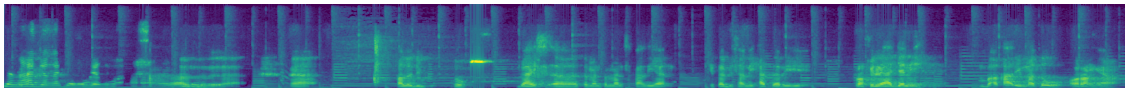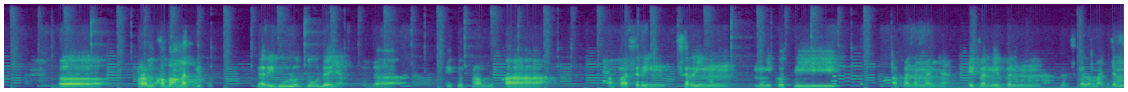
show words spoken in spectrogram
jangan jangan jangan jangan. Nah kalau di tuh guys uh, teman-teman sekalian kita bisa lihat dari profilnya aja nih. Mbak Karima tuh orangnya uh, pramuka banget gitu. Dari dulu tuh udahnya udah ikut pramuka apa sering sering mengikuti apa namanya event-event dan segala macam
